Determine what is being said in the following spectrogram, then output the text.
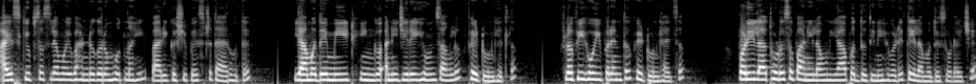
आईस क्यूब्स असल्यामुळे भांडं गरम होत नाही बारीक अशी पेस्ट तयार होते. यामध्ये मीठ हिंग आणि जिरे घेऊन चांगलं फेटून घेतलं. फ्लफी होईपर्यंत फेटून घ्यायचं. पळीला थोडंसं पाणी लावून या पद्धतीने हे वडे तेलामध्ये सोडायचे.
